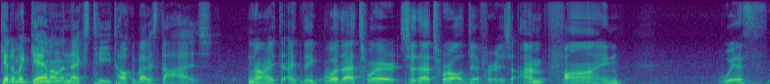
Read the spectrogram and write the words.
get him again on the next tee. Talk about his thighs. No, I, th- I think well that's where so that's where I'll differ is I'm fine with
